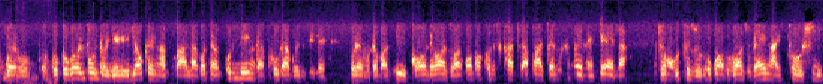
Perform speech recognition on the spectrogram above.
kwemfundo nje ilokho engakubala kodwa kuningi kakhulu akwenzile kule mfundo. Ngoba iy'kole wazi kwaba khona isikhathi lapho acela ukuthi ube nentela njengokuthi uzulu ukwazulu yayingayithoshi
